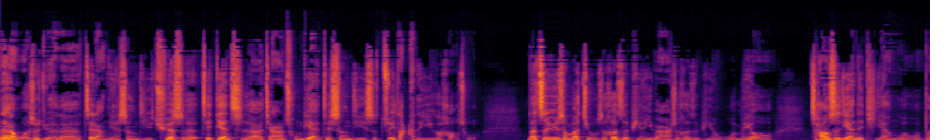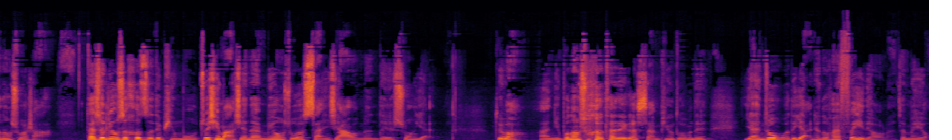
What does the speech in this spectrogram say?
呢，我是觉得这两年升级确实，这电池啊加上充电，这升级是最大的一个好处。那至于什么九十赫兹屏、一百二十赫兹屏，我没有长时间的体验过，我不能说啥。但是六十赫兹的屏幕，最起码现在没有说闪瞎我们的双眼，对吧？啊，你不能说它这个闪屏多么的严重，我的眼睛都快废掉了，这没有。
